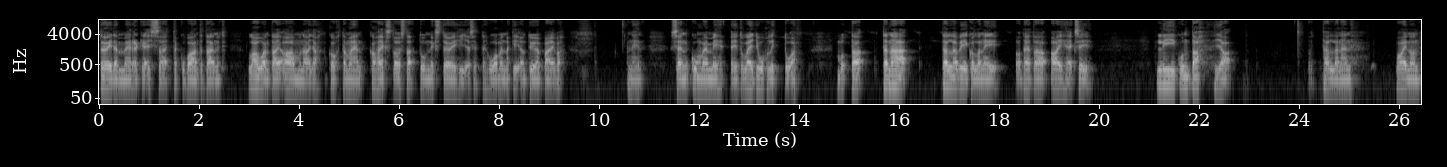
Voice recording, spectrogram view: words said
töiden merkeissä, että kuvaan tätä nyt lauantai-aamuna ja kohta menen 18 tunniksi töihin ja sitten huomennakin on työpäivä. Niin sen kummemmin ei tule juhlittua. Mutta tänä, tällä viikolla niin otetaan aiheeksi liikunta ja tällainen painon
